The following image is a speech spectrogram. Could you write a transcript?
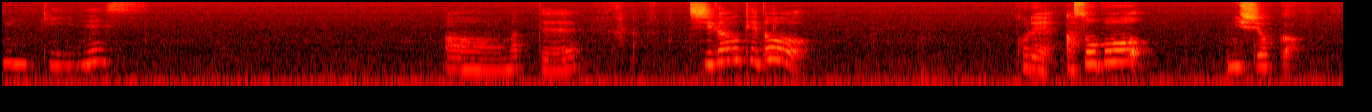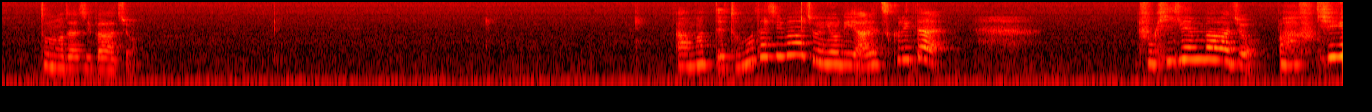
元気です。あー待って。違うけどこれ遊ぼうにしようか。友達バージョン。あ待って友達バージョンよりあれ作りたい。不機嫌バージョン。あ不機嫌バ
